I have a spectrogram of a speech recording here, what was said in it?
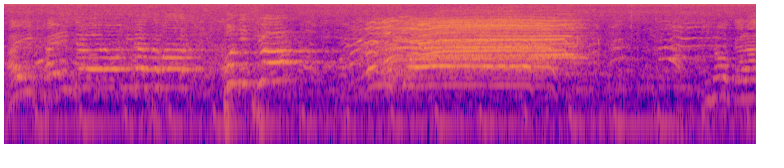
はい会場の皆様こんにちは。昨日から、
